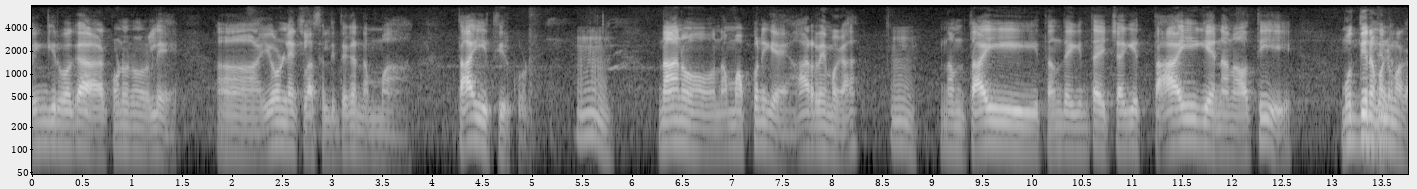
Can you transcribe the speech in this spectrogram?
ಹಿಂಗಿರುವಾಗ ಕೊಣನೂರಲ್ಲಿ ಏಳನೇ ಕ್ಲಾಸಲ್ಲಿದ್ದಾಗ ನಮ್ಮ ತಾಯಿ ತೀರ್ಕೊಡು ನಾನು ನಮ್ಮ ಅಪ್ಪನಿಗೆ ಆರನೇ ಮಗ. ನಮ್ಮ ತಾಯಿ ತಂದೆಗಿಂತ ಹೆಚ್ಚಾಗಿ ತಾಯಿಗೆ ನಾನು ಅತಿ ಮುದ್ದಿನ ಮಗ. ಮಗ.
